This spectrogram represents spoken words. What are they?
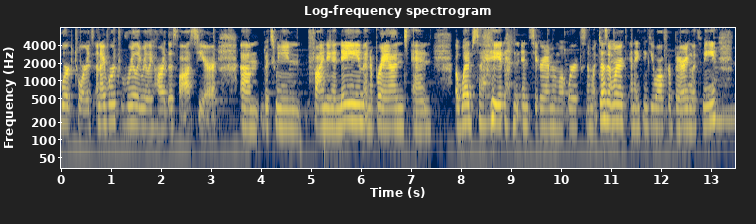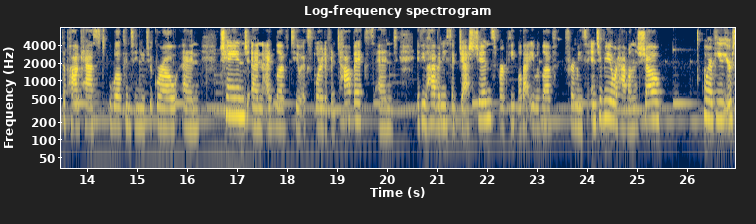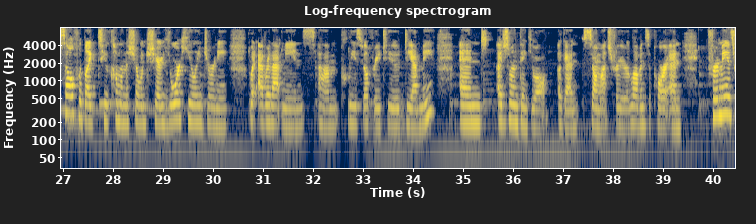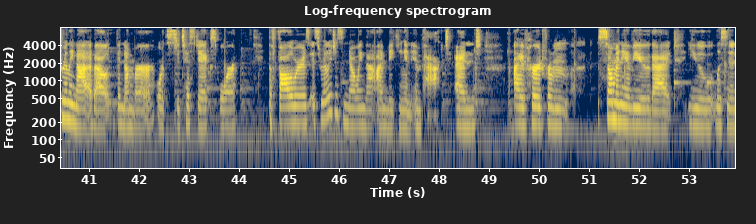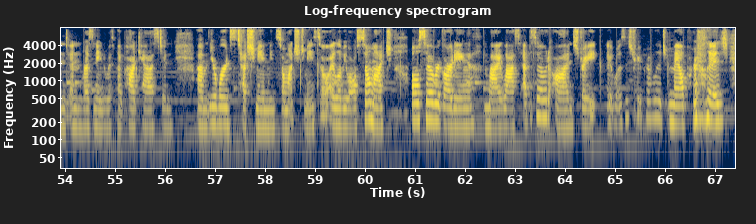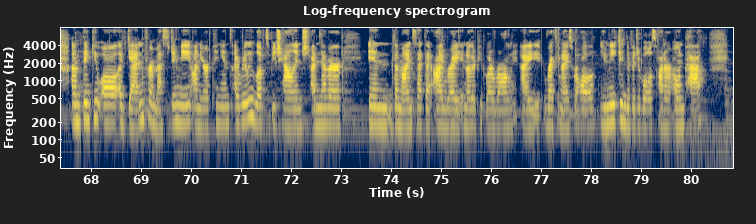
work towards. And I've worked really, really hard this last year um, between finding a name and a brand and a website and Instagram and what works and what doesn't work. And I thank you all for bearing with me. The podcast will continue to grow and change. And I'd love to explore different topics. And if you have any suggestions for people that you would love for me to interview or have on the show, or if you yourself would like to come on the show and share your healing journey, whatever that means, um, please feel free to DM me. And I just want to thank you all again so much for your love and support. And for me, it's really not about the number or the statistics or the followers. It's really just knowing that I'm making an impact. And I've heard from so many of you that you listened and resonated with my podcast, and um, your words touched me and mean so much to me. So I love you all so much. Also, regarding my last episode on straight, it was a straight privilege, male privilege. Um, thank you all again for messaging me on your opinions. I really love to be challenged. I'm never in the mindset that I'm right and other people are wrong. I recognize we're all unique individuals on our own path.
